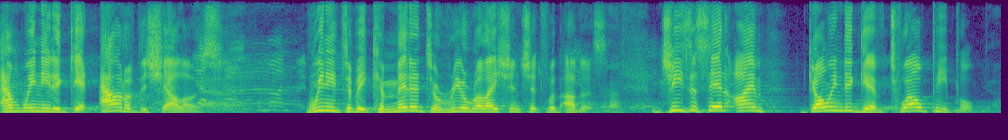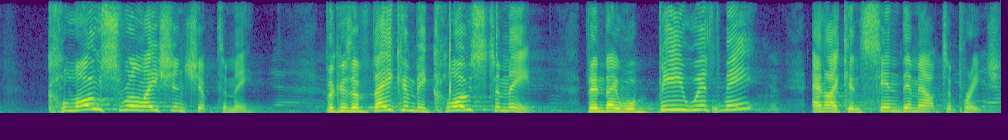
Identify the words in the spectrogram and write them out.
and we need to get out of the shallows. We need to be committed to real relationships with others. Jesus said, I'm going to give 12 people close relationship to me. Because if they can be close to me, then they will be with me and I can send them out to preach.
